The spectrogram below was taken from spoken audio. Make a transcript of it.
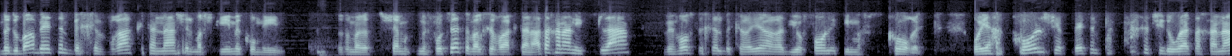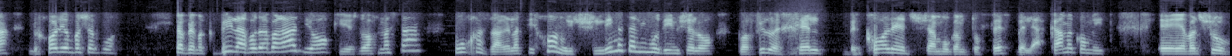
מדובר בעצם בחברה קטנה של משקיעים מקומיים. זאת אומרת, שם מפוצץ, אבל חברה קטנה. התחנה ניצלה, והוסט החל בקריירה רדיופונית עם משכורת. הוא היה הקול שבעצם פתח את שידורי התחנה בכל יום בשבוע. עכשיו, במקביל לעבודה ברדיו, כי יש לו הכנסה, הוא חזר אל התיכון, הוא השלים את הלימודים שלו, הוא אפילו החל בקולג', שם הוא גם תופף בלהקה מקומית, אה, אבל שוב,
